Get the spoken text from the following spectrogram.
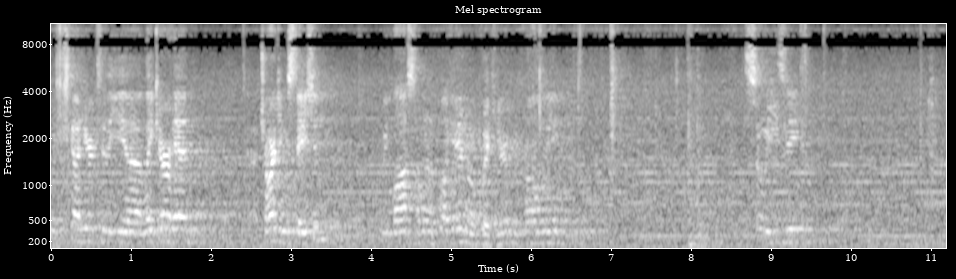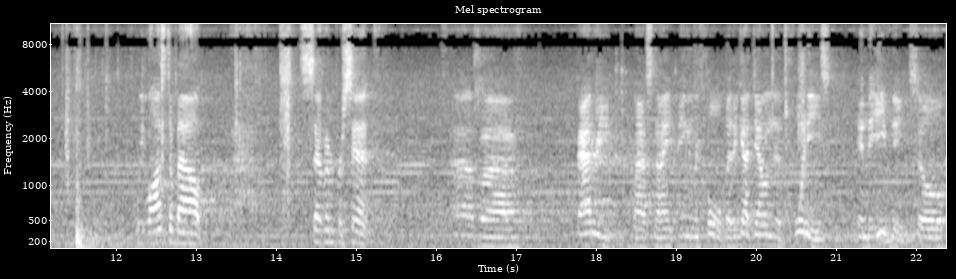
We just got here to the uh, Lake Arrowhead charging station. We lost, I'm gonna plug in real quick here, follow me. It's so easy. We lost about 7% of uh, battery last night being in the cold, but it got down the 20s in the evening. So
